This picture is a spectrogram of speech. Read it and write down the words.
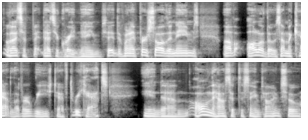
well, that's a that's a great name. When I first saw the names of all of those, I'm a cat lover. We used to have three cats, and um, all in the house at the same time. So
